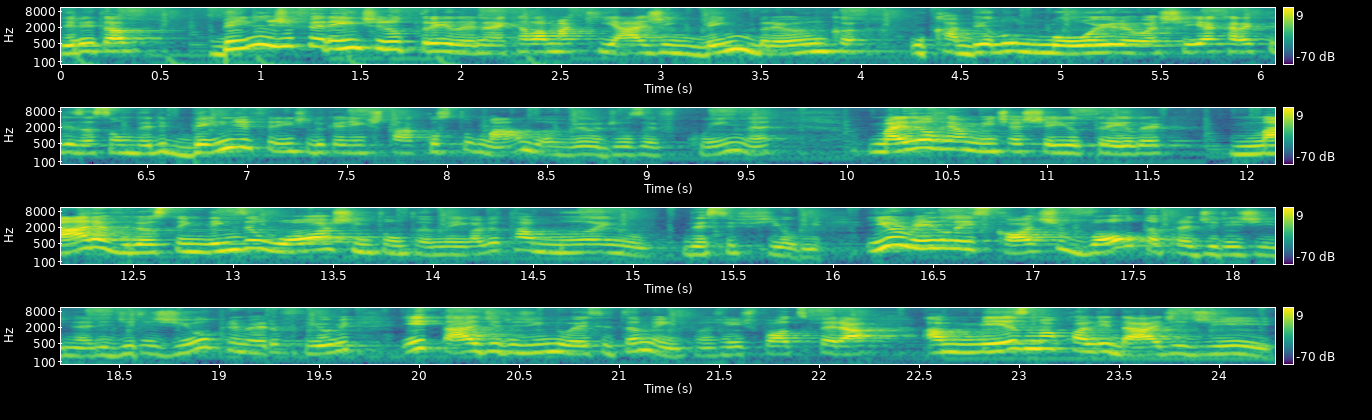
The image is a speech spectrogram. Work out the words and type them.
Ele tá bem diferente no trailer, né? Aquela maquiagem bem branca, o cabelo loiro. Eu achei a caracterização dele bem diferente do que a gente tá acostumado a ver o Joseph Quinn, né? Mas eu realmente achei o trailer maravilhoso. Tem Denzel Washington também, olha o tamanho desse filme. E o Ridley Scott volta para dirigir, né? Ele dirigiu o primeiro filme e tá dirigindo esse também. Então a gente pode esperar a mesma qualidade de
